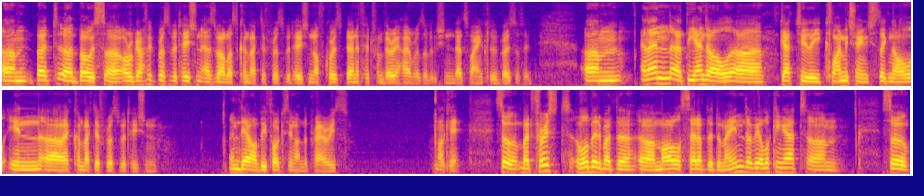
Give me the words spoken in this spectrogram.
Um, but uh, both uh, orographic precipitation as well as convective precipitation, of course, benefit from very high resolution. That's why I include both of it. Um, and then at the end, I'll uh, get to the climate change signal in uh, convective precipitation. And there I'll be focusing on the prairies. Okay, so but first, a little bit about the uh, model setup, the domain that we are looking at. Um, so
